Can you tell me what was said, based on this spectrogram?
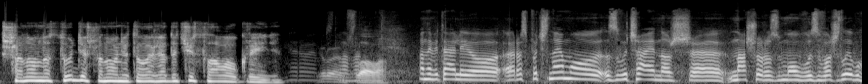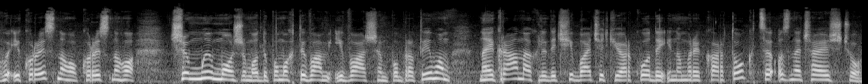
Шановна студія, шановні телеглядачі, слава Україні! Героям слава. Пане Віталію, розпочнемо звичайно ж е, нашу розмову з важливого і корисного. Корисного, чим ми можемо допомогти вам і вашим побратимам. На екранах глядачі бачать QR-коди і номери карток. Це означає, що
